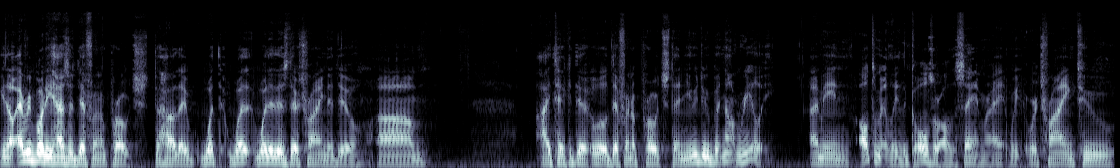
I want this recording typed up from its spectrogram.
you know everybody has a different approach to how they what what what it is they're trying to do. Um, I take a, di- a, little different approach than you do, but not really. I mean, ultimately, the goals are all the same, right? We, are trying to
